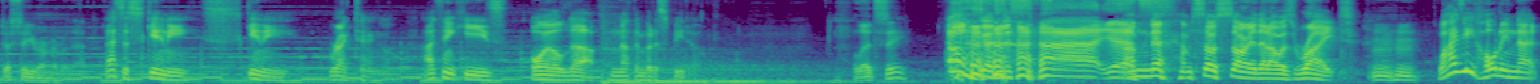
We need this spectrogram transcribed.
just so you remember that. that's a skinny, skinny rectangle. I think he's oiled up, nothing but a speedo. Let's see. Oh goodness! Yes. I'm I'm so sorry that I was right. Mm-hmm. Why is he holding that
